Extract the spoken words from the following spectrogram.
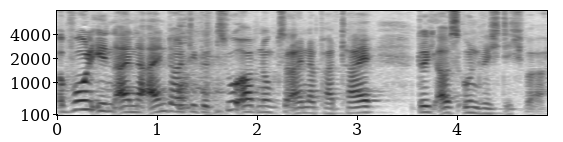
obwohl ihnen eine eindeutige Zuordnung zu einer Partei durchaus unwichtig war.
